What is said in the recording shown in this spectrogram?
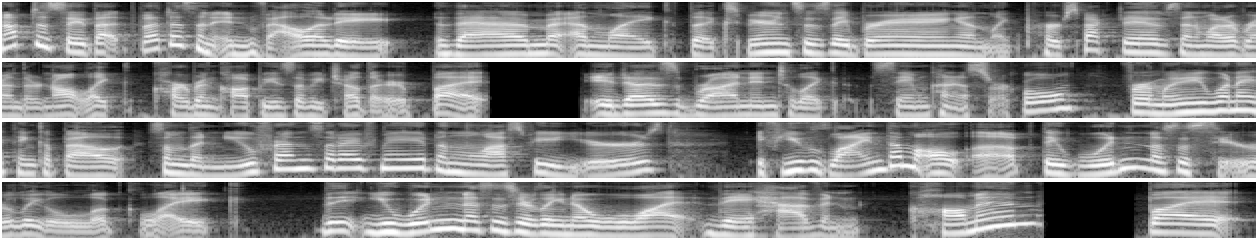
Not to say that that doesn't invalidate them and like the experiences they bring and like perspectives and whatever, and they're not like carbon copies of each other, but it does run into like same kind of circle. For me, when I think about some of the new friends that I've made in the last few years, if you line them all up, they wouldn't necessarily look like you wouldn't necessarily know what they have in common but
